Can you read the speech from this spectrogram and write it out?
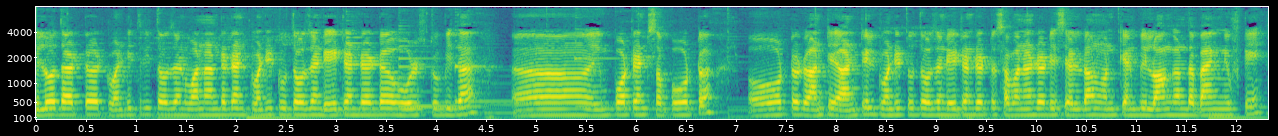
below that uh, 23100 and 22800 uh, holds to be the important support. Or to, until until 22800 to 700 is held down one can be long on the bank nifty.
